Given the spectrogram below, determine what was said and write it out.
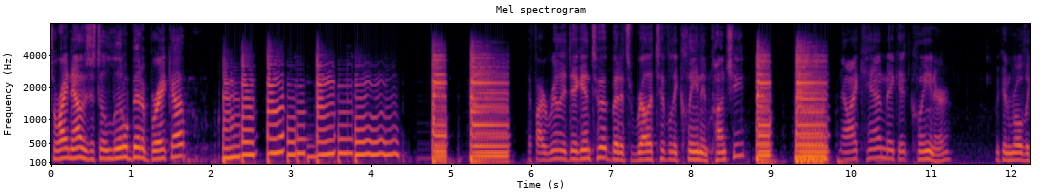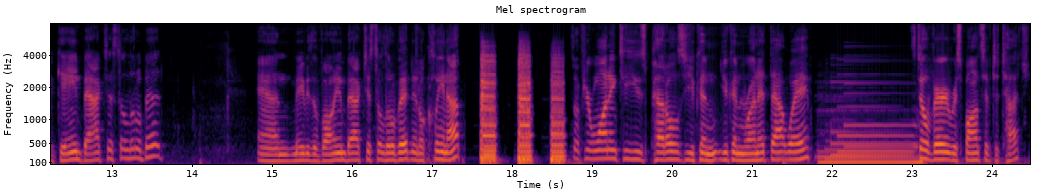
So right now there's just a little bit of breakup. If I really dig into it, but it's relatively clean and punchy. Now I can make it cleaner. We can roll the gain back just a little bit and maybe the volume back just a little bit and it'll clean up. So if you're wanting to use pedals, you can, you can run it that way. Still very responsive to touch.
